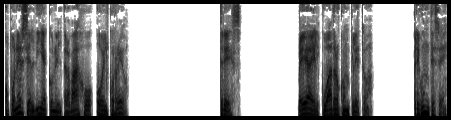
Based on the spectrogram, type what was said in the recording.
o ponerse al día con el trabajo o el correo. 3. Vea el cuadro completo. Pregúntese,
